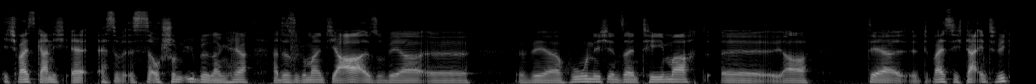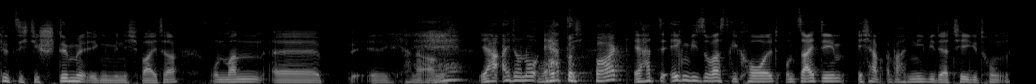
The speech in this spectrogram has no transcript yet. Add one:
Ich weiß gar nicht, er, also es ist auch schon übel lang her, hat er so gemeint, ja, also wer, äh, wer Honig in seinen Tee macht, äh, ja, der, weiß ich, da entwickelt sich die Stimme irgendwie nicht weiter und man, äh, keine Ahnung. Ja, I don't know. Er What hat, the sich, fuck? er hatte irgendwie sowas gecallt und seitdem, ich habe einfach nie wieder Tee getrunken.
